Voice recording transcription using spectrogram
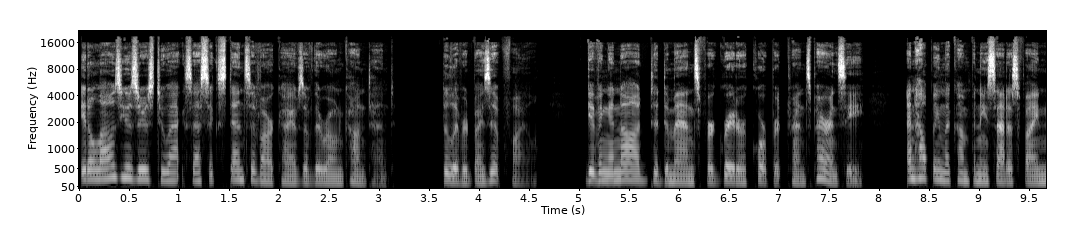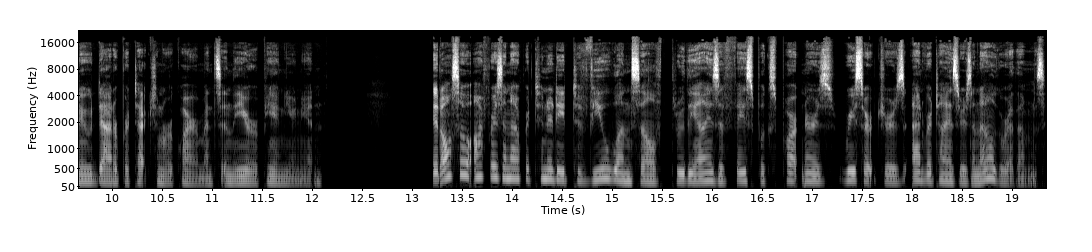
It allows users to access extensive archives of their own content, delivered by zip file, giving a nod to demands for greater corporate transparency and helping the company satisfy new data protection requirements in the European Union. It also offers an opportunity to view oneself through the eyes of Facebook's partners, researchers, advertisers, and algorithms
